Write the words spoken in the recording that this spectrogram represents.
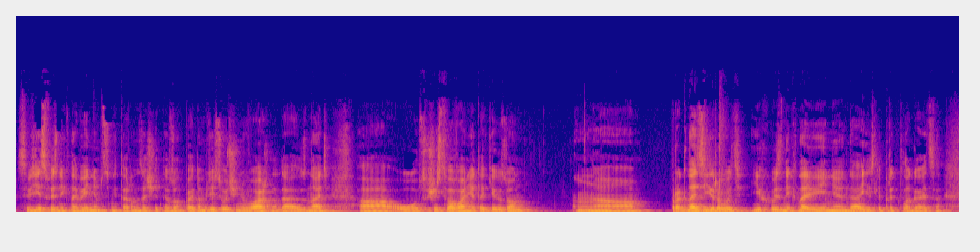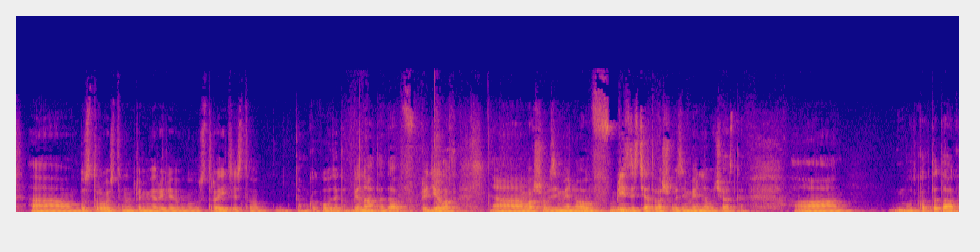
в связи с возникновением санитарно-защитных зон. Поэтому здесь очень важно да, знать а, о существовании таких зон, а, прогнозировать их возникновение, да, если предполагается а, обустройство, например, или строительство там, какого-то комбината да, в пределах а, вашего земельного, в близости от вашего земельного участка. А, вот как-то так.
